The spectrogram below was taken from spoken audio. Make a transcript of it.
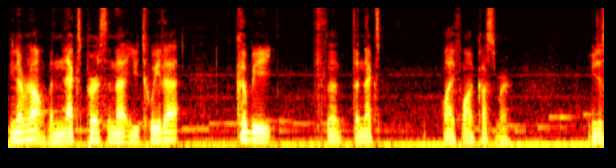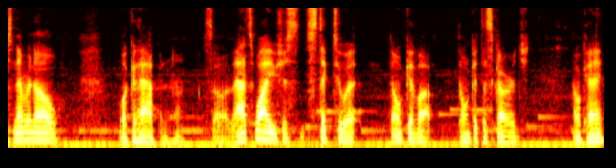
you never know. The next person that you tweet at could be the, the next lifelong customer. You just never know what could happen. So that's why you should stick to it. Don't give up. Don't get discouraged. Okay?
